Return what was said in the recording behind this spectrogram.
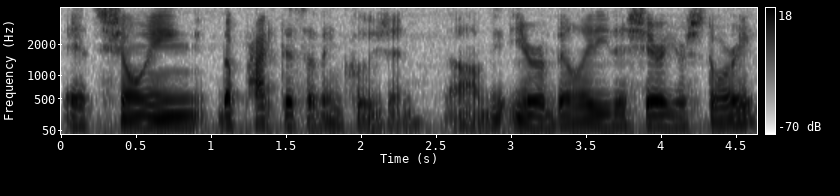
it's showing the practice of inclusion. Uh, your ability to share your story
